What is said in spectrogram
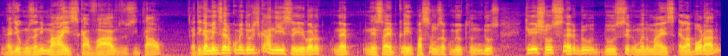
né, de alguns animais, cavalos e tal. Antigamente eram comedores de carniça e agora, né, nessa época aí passamos a comer o tutano do osso, que deixou o cérebro do ser humano mais elaborado,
